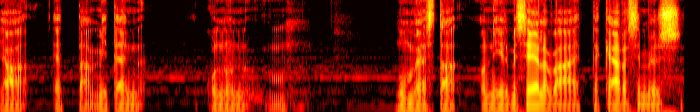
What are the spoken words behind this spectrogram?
Ja että miten, kun on mun mielestä on ilmi selvää, että kärsimys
